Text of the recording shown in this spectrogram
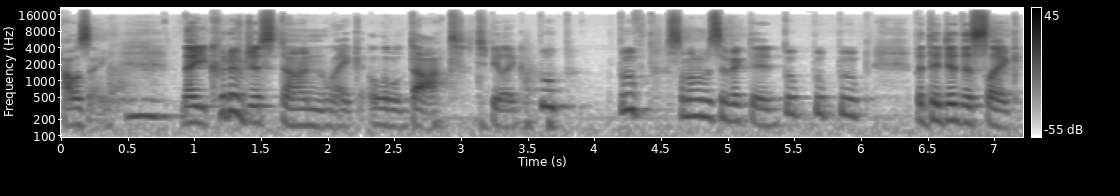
housing. Mm-hmm. Now you could have just done like a little dot to be like boop boop someone was evicted boop boop boop. But they did this like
